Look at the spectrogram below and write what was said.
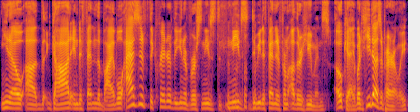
you know, uh, God and defend the Bible, as if the creator of the universe needs to, needs to be defended from other humans. Okay, but he does apparently.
